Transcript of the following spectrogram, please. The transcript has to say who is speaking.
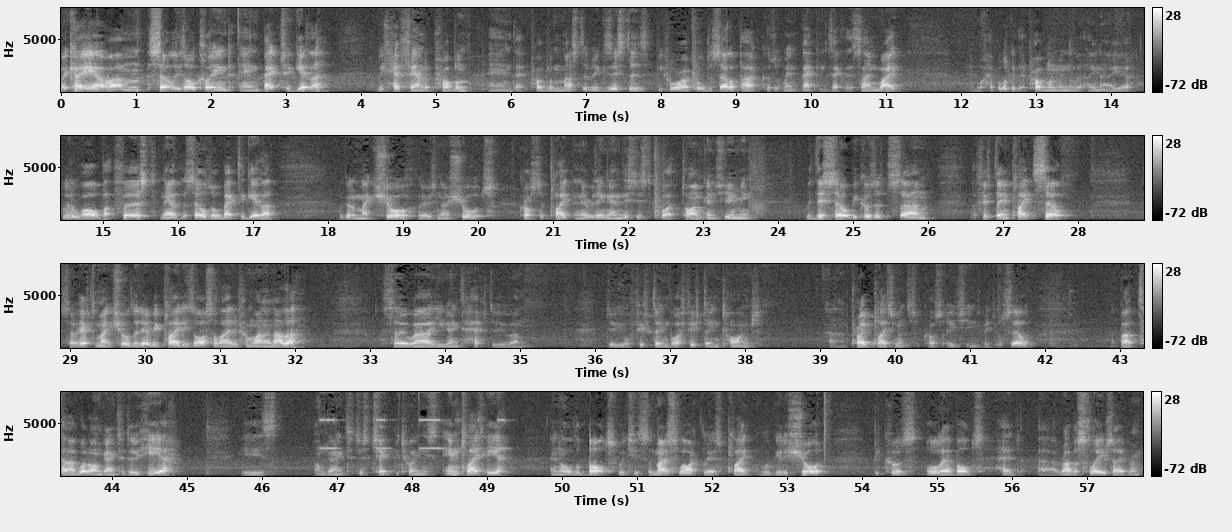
Speaker 1: Okay, our um, cell is all cleaned and back together. We have found a problem and that problem must have existed before I pulled the cell apart because it went back exactly the same way. And we'll have a look at that problem in a, in a uh, little while but first, now that the cell's all back together, we've got to make sure there is no shorts across the plate and everything and this is quite time consuming with this cell because it's um, a 15 plate cell. So we have to make sure that every plate is isolated from one another. So uh, you're going to have to um, do your 15 by 15 times uh, probe placements across each individual cell. But uh, what I'm going to do here is I'm going to just check between this end plate here and all the bolts which is the most likeliest plate will get a short because all our bolts had uh, rubber sleeves over them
